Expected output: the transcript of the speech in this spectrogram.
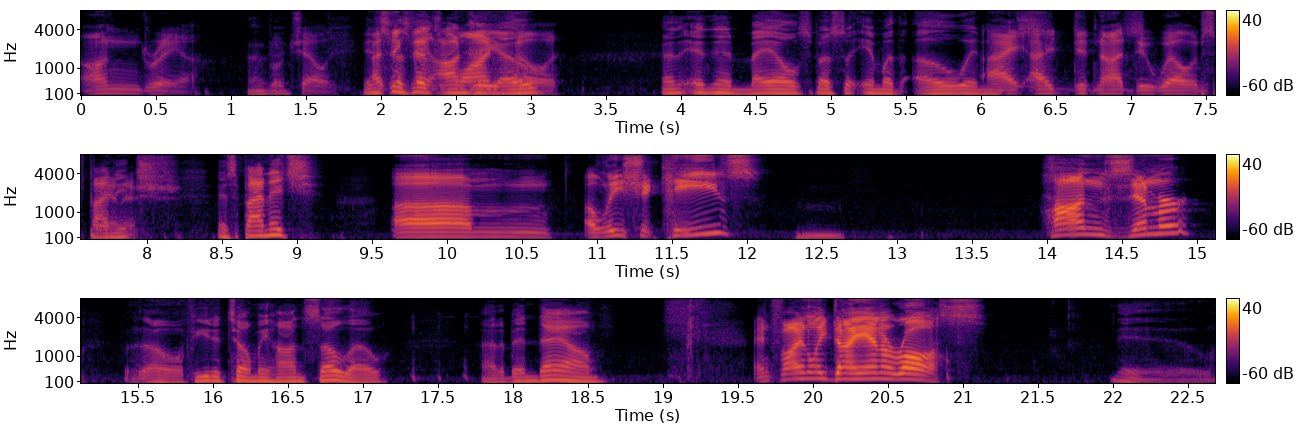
Andrea Okay. Bocelli. Isn't I think to that's a blind And and then male supposed to end with O and I, I did not do well in Spanish. Spanish. in Spanish. Um, Alicia Keys. Hans Zimmer. Oh, if you'd have told me Han Solo, I'd have been down. And finally, Diana Ross. Ew.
